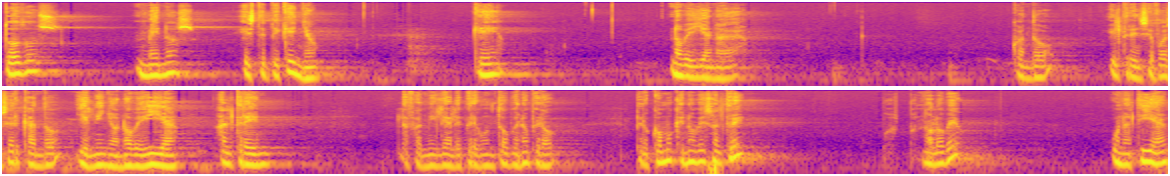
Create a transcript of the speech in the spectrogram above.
Todos menos este pequeño que no veía nada. Cuando el tren se fue acercando y el niño no veía al tren, la familia le preguntó, bueno, pero, pero ¿cómo que no ves al tren? No lo veo. Una tía,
